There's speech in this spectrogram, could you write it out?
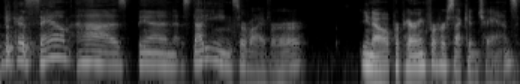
because Sam has been studying Survivor, you know, preparing for her second chance.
